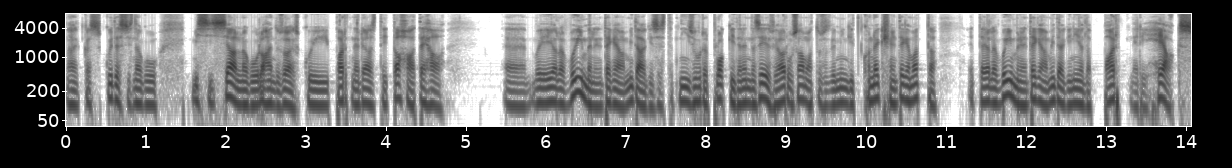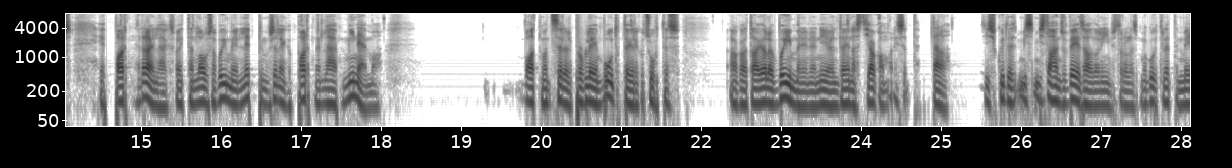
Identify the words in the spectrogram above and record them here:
noh, et kas, kuidas siis nagu, mis siis seal nagu lahendus oleks, kui partner reaalselt ei taha teha eh, või ei ole võimeline tegema midagi, sest et nii suured plokid on enda sees või arusaamatused või mingid connection'id tegemata, et ta ei ole võimeline tegema midagi nii-öelda partneri heaks, et partner ära ei läheks, vaid ta on lausa võimeline leppima sellega, et partner läheb minema. vaatamata sellele, probleem puudub tegelikult suhtes, aga ta ei ole võimeline nii-öelda ennast jagama lihtsalt täna. siis kuidas, mis, mis lahendused veel saavad olla inimestel olles, ma kujutan ette, me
